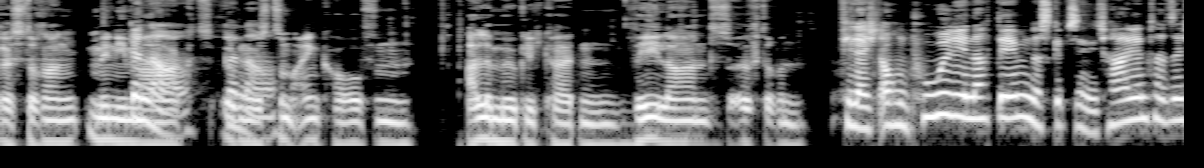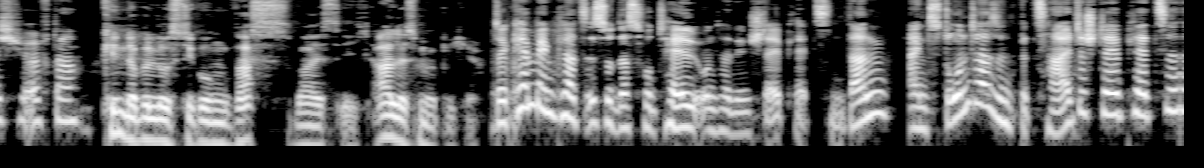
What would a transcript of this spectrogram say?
Restaurant, Minimarkt, Genau, irgendwas genau. zum Einkaufen, alle Möglichkeiten, WLAN des Öfteren, Vielleicht auch ein Pool, je nachdem, das gibt's in Italien tatsächlich öfter. Kinderbelustigung, was weiß ich, alles Mögliche. Der Campingplatz ist so das Hotel unter den Stellplätzen. Dann eins drunter sind bezahlte Stellplätze.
